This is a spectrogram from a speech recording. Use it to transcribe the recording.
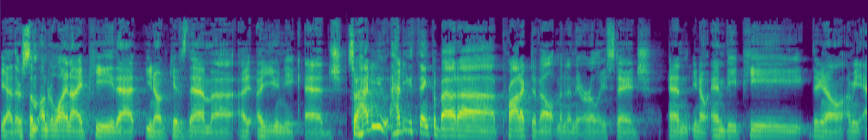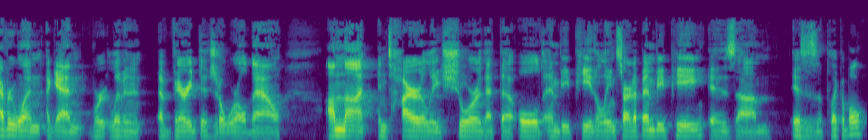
yeah. There's some underlying IP that you know gives them a, a, a unique edge. So how do you how do you think about uh, product development in the early stage? And you know MVP, you know, I mean, everyone again, we're living in a very digital world now I'm not entirely sure that the old MVP, the lean startup MVP, is um, is as applicable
